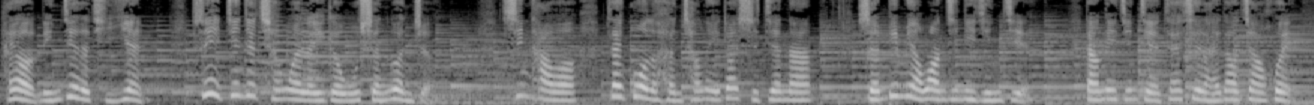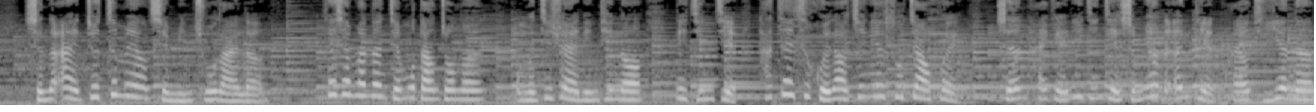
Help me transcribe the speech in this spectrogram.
还有临界的体验，所以渐渐成为了一个无神论者。幸好哦，在过了很长的一段时间呢，神并没有忘记丽晶姐。当丽晶姐再次来到教会，神的爱就这么样显明出来了。在下半段节目当中呢，我们继续来聆听哦，丽晶姐她再次回到真耶稣教会，神还给丽晶姐什么样的恩典还有体验呢？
